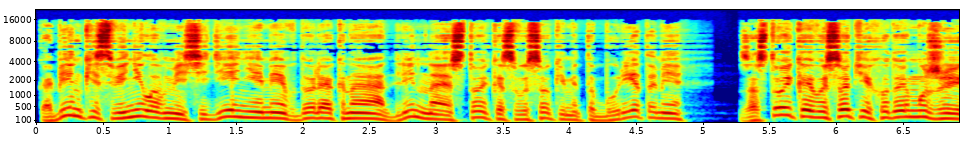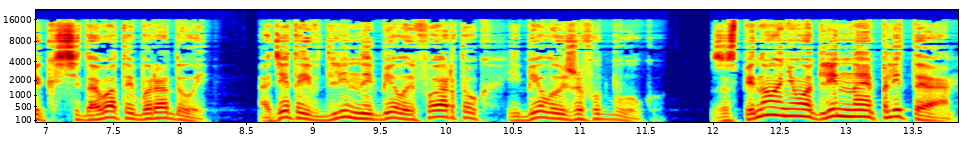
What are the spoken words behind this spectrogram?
Кабинки с виниловыми сиденьями вдоль окна, длинная стойка с высокими табуретами, за стойкой высокий худой мужик с седоватой бородой, одетый в длинный белый фартук и белую же футболку. За спиной у него длинная плита,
